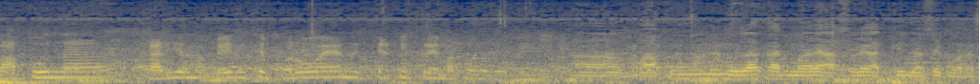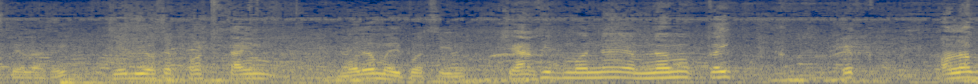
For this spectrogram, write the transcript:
બાપુના કાર્યમાં કઈ રીતે ફરવાયા અને ક્યાંથી પ્રેમ આપો બાપુની મુલાકાત મારે આશરે આજથી દસેક વર્ષ પહેલાં થઈ. જે દિવસે ફર્સ્ટ ટાઈમ મળ્યો મહિપતસિંહને ત્યારથી જ મને એમનામાં કંઈક એક અલગ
